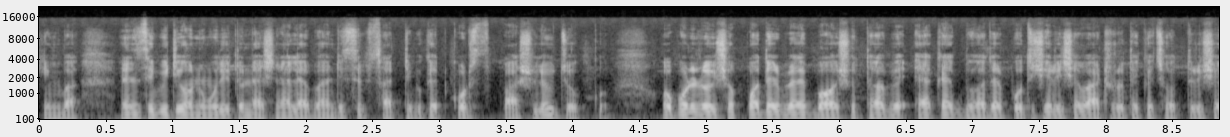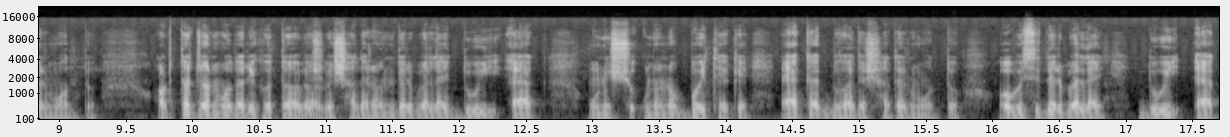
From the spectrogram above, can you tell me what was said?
কিংবা এনসিবিটি অনুমোদিত national apprenticeship certificate course pass হলেও যোগ্য। ওপরের ওইসব পদের বেলায় বয়স হতে হবে এক এক দু হাজার পঁচিশের হিসাবে আঠেরো থেকে ছত্রিশের মধ্যে। অর্থাৎ জন্ম তারিখ হতে হবে হবে সাধারণদের বেলায় দুই এক উনিশশো উননব্বই থেকে এক এক দু হাজার সাতের মধ্যে। ওবিসিদের বেলায় দুই এক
